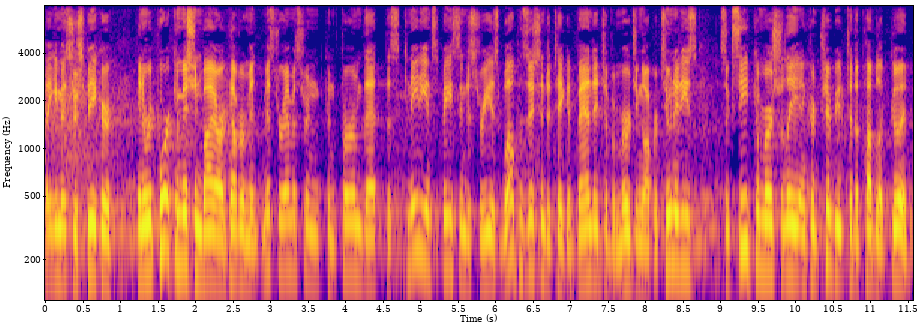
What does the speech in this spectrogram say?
Thank you, Mr. Speaker. In a report commissioned by our government, Mr. Emerson confirmed that the Canadian space industry is well positioned to take advantage of emerging opportunities, succeed commercially, and contribute to the public good.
